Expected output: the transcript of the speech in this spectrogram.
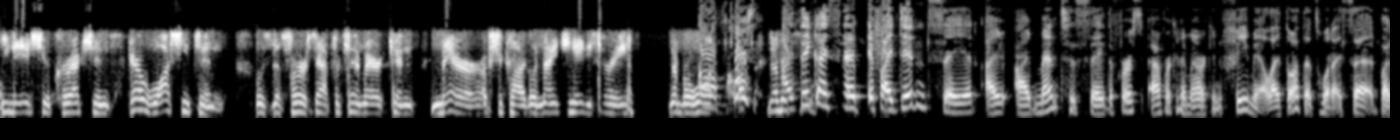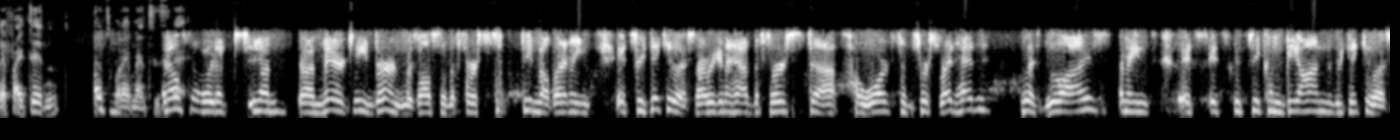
You need to issue a correction. Harold Washington was the first African American mayor of Chicago in 1983. Number one. Oh, of course. Number I two. think I said, if I didn't say it, I, I meant to say the first African American female. I thought that's what I said, but if I didn't, that's what I meant to say. And also, you know, uh, Mayor Jane Byrne was also the first female. But I mean, it's ridiculous. Are we going to have the first uh, award for the first redhead who has blue eyes? I mean, it's it's it's become beyond ridiculous.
